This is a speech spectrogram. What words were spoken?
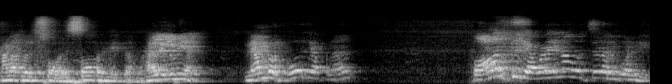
కనపరుచుకోవాలి స్తోత్రం చేద్దాం. హలో నెంబర్ ఫోర్ చెప్పనా? పార్క్ ఎవడైనా వచ్చాడు అనుకోండి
